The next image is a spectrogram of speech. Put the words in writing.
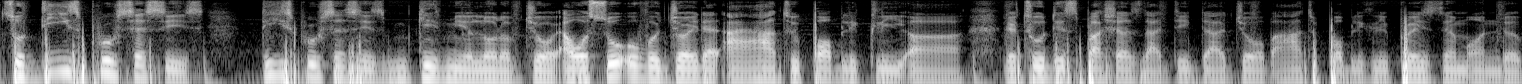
so these processes these processes give me a lot of joy. I was so overjoyed that I had to publicly uh the two dispatchers that did that job I had to publicly praise them on the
